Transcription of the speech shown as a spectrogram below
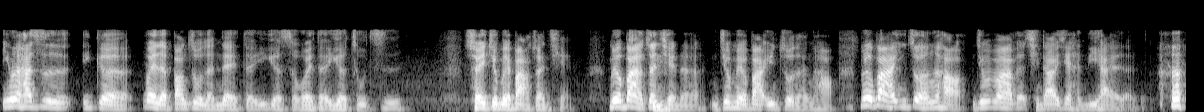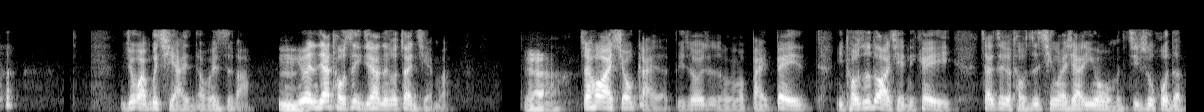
因为它是一个为了帮助人类的一个所谓的一个组织，所以就没办法赚钱，没有办法赚钱呢，你就没有办法运作的很好，没有办法运作很好，你就没办法请到一些很厉害的人，你就玩不起来，你懂我意思吧？嗯，因为人家投资你就要能够赚钱嘛。对啊，最后还修改了，比如说这种什么百倍，你投资多少钱，你可以在这个投资情况下，因为我们技术获得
